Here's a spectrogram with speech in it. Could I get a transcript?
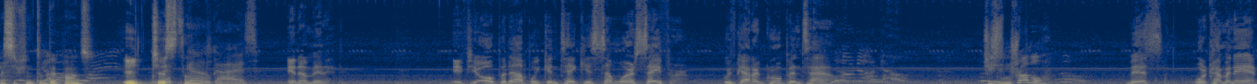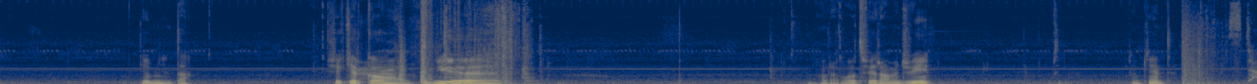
Jesteśmy tu by pomóc. Idźcie stąd. Guys. In a minute. If you open up, we can take you somewhere safer. We've got a group in town. No, no, no! She's in trouble. Miss, we're coming in. Jebnięta. Siekierką. Nie. Dobra, otwieramy drzwi. Zamknięte. Stop!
